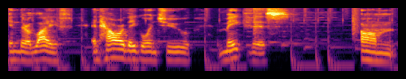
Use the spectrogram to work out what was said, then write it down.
in their life? and how are they going to make this um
